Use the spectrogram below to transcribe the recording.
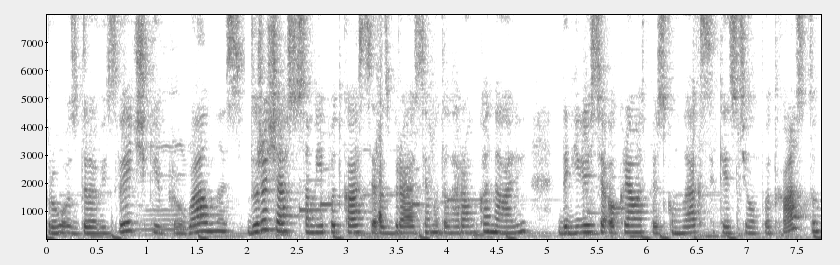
про здорові звички, про wellness. Дуже часто саме її подкасти розбираються в телеграм-каналі, де ділюся окремо списком лексики з цього подкасту,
